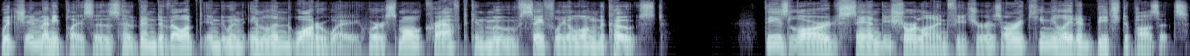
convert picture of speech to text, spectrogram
which in many places have been developed into an inland waterway where small craft can move safely along the coast. These large, sandy shoreline features are accumulated beach deposits,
